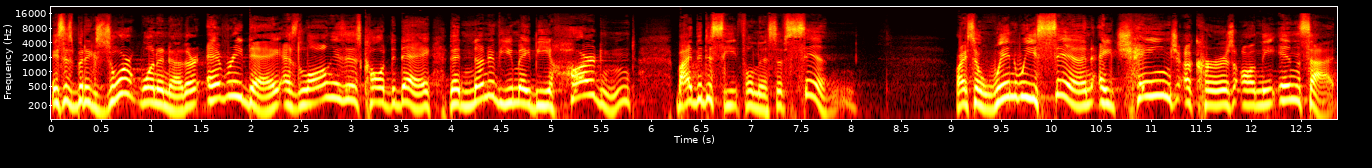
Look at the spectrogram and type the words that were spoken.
It says, But exhort one another every day, as long as it is called today, that none of you may be hardened by the deceitfulness of sin. Right? So when we sin, a change occurs on the inside.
